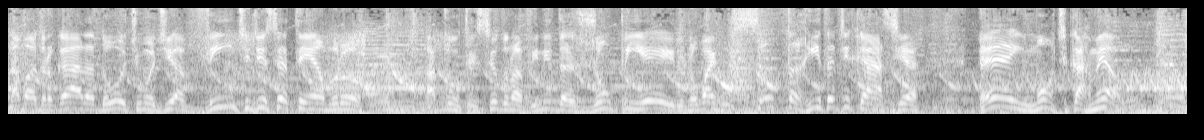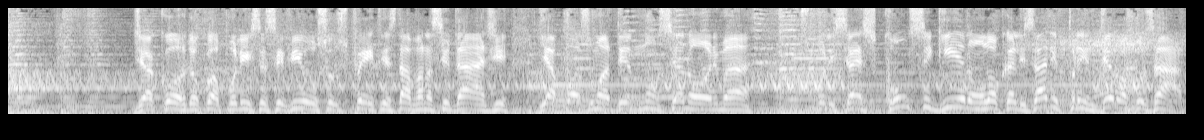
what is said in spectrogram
na madrugada do último dia 20 de setembro, acontecido na Avenida João Pinheiro, no bairro Santa Rita de Cássia, em Monte Carmelo. De acordo com a Polícia Civil, o suspeito estava na cidade e, após uma denúncia anônima, os policiais conseguiram localizar e prender o acusado.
